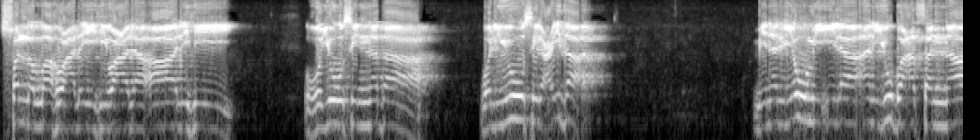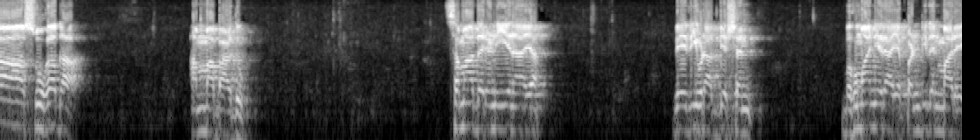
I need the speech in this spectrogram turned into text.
صلى الله عليه وعلى آله غيوث الندى واليوث العدا من اليوم إلى أن يبعث الناس غدا أما بعد സമാദരണീയനായ വേദിയുടെ അധ്യക്ഷൻ ബഹുമാന്യരായ പണ്ഡിതന്മാരെ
